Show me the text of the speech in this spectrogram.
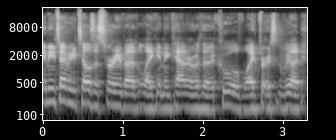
anytime he tells a story about like an encounter with a cool white person, we'll be like,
